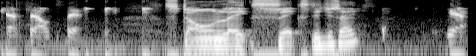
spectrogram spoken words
SL6. Stone Lake Six. Did you say? Yes.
